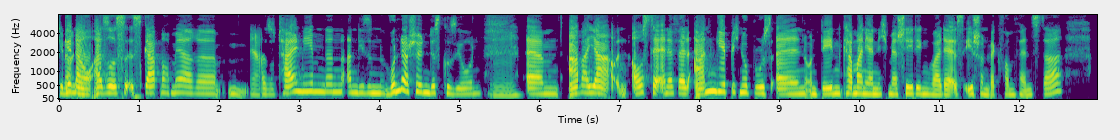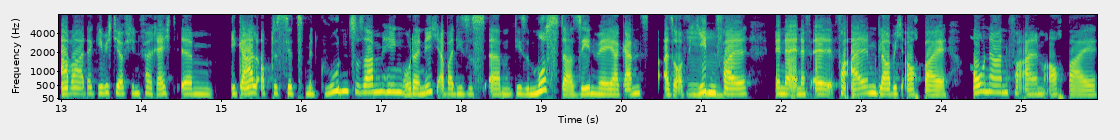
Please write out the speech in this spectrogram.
Genau, genau. also es, es gab noch mehrere ja. also Teilnehmenden an diesen wunderschönen Diskussionen. Mhm. Ähm, aber ja, aus der NFL angeblich nur Bruce Allen und den kann man ja nicht mehr schädigen, weil der ist eh schon weg vom Fenster. Aber da gebe ich dir auf jeden Fall recht. Ähm, egal ob das jetzt mit Gruden zusammenhing oder nicht, aber dieses, ähm, diese Muster sehen wir ja ganz, also auf mhm. jeden Fall in der NFL, vor allem glaube ich auch bei Ownern, vor allem auch bei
